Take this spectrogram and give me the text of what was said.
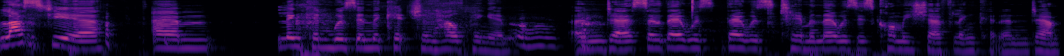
last year, um, Lincoln was in the kitchen helping him, and uh, so there was there was Tim and there was his commis chef Lincoln, and um,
